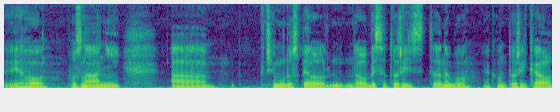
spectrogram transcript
jeho poznání a k čemu dospěl, dalo by se to říct, nebo jak on to říkal,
